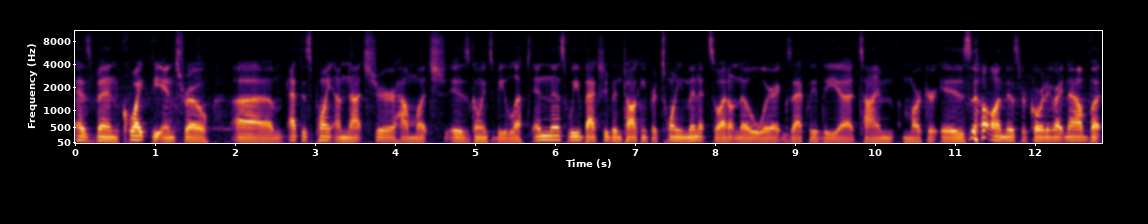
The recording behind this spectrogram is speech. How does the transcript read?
has been quite the intro um, at this point i'm not sure how much is going to be left in this we've actually been talking for 20 minutes so i don't know where exactly the uh, time marker is on this recording right now but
